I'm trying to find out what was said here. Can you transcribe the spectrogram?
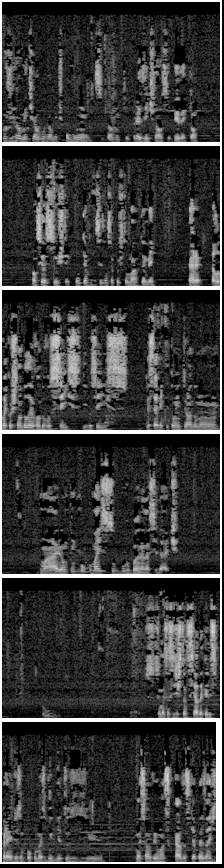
hoje realmente é algo realmente comum, isso está muito presente na nossa vida, então não se assustem, com o tempo vocês vão se acostumar também. Cara, ela vai continuando levando vocês e vocês percebem que estão entrando num, numa área um, um pouco mais suburbana da cidade. Uh, Você começa a se distanciar daqueles prédios um pouco mais bonitos e começam a ver umas casas que apesar de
